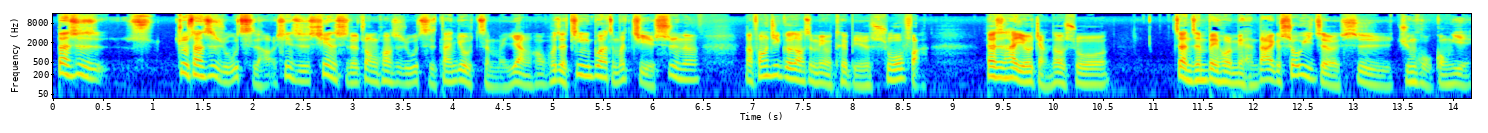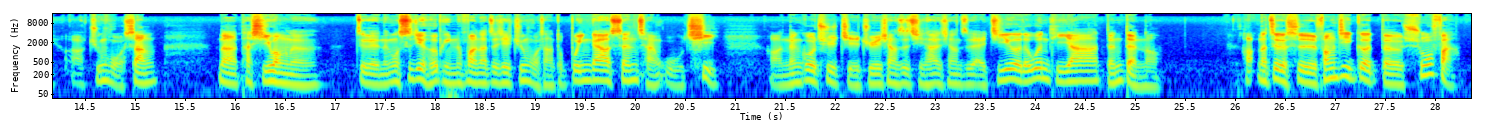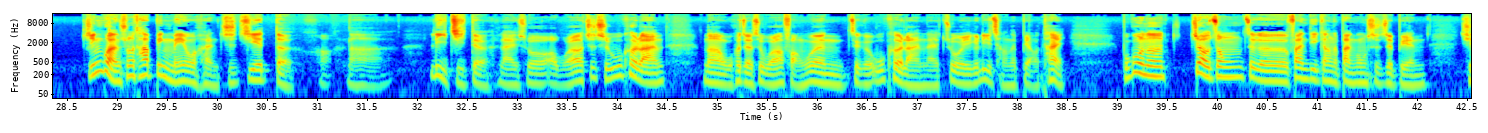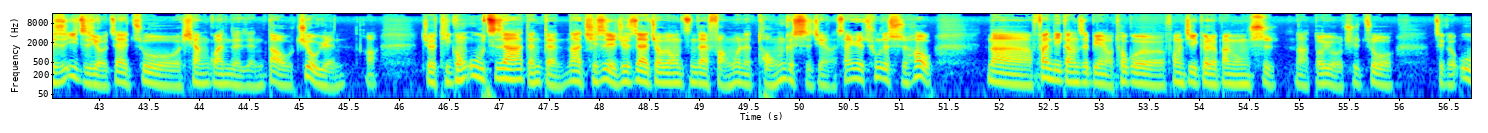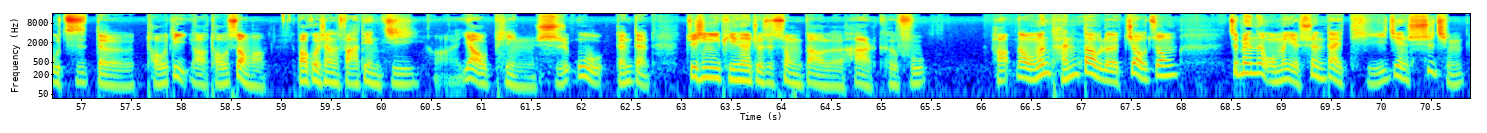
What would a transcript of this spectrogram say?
但是就算是如此哈，现实现实的状况是如此，但又怎么样哈？或者进一步要怎么解释呢？那方济各倒是没有特别的说法，但是他也有讲到说，战争背后里面很大一个受益者是军火工业啊，军火商。那他希望呢，这个能够世界和平的话，那这些军火商都不应该要生产武器啊，能够去解决像是其他的像是哎饥饿的问题呀、等等哦。好，那这个是方济各的说法。尽管说他并没有很直接的啊，那立即的来说哦，我要支持乌克兰，那我或者是我要访问这个乌克兰来做一个立场的表态。不过呢，教宗这个梵蒂冈的办公室这边其实一直有在做相关的人道救援啊，就提供物资啊等等。那其实也就是在教宗正在访问的同一个时间啊，三月初的时候，那梵蒂冈这边哦，透过方济各的办公室，那都有去做这个物资的投递哦、投送哦，包括像是发电机啊、药品、食物等等。最新一批呢，就是送到了哈尔科夫。好，那我们谈到了教宗。这边呢，我们也顺带提一件事情，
